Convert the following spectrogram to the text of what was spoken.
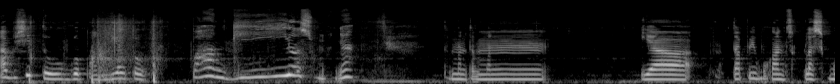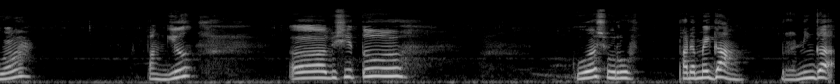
habis itu gue panggil tuh. Panggil semuanya. Teman-teman ya tapi bukan sekelas gue panggil uh, habis itu gue suruh pada megang. Berani nggak?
